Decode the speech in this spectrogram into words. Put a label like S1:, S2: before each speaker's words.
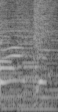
S1: Bye.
